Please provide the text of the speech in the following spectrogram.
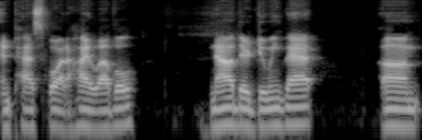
and pass the ball at a high level. Now they're doing that. Um,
